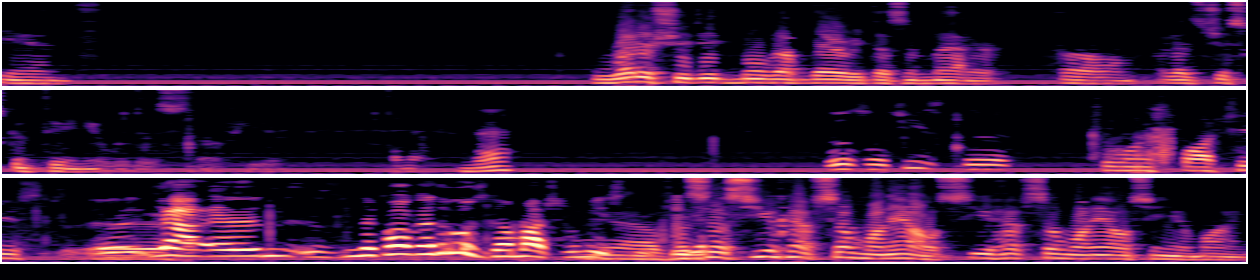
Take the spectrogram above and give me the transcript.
and whether she did move up there it doesn't matter. Um, let's just continue with this stuff here. Ne? To so čist... eh, Tu imaš pa čist... eh, eh, Ja, eh, nekoga drugega imaš v mislih. Ja, He says you have someone else. You have someone else in your mind.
